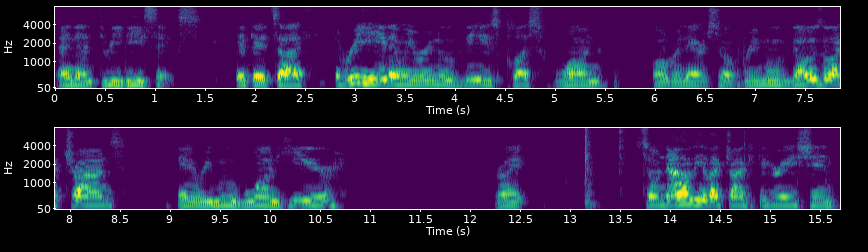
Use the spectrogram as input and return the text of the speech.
and then 3d6. If it's a 3, then we remove these plus 1 over there. So if we remove those electrons and remove 1 here, right? So now the electron configuration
